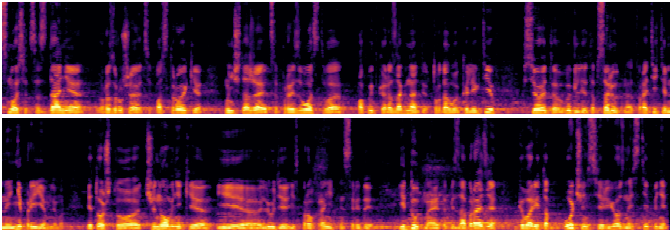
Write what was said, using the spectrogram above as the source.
сносятся здания, разрушаются постройки, стройки, уничтожается производство, попытка разогнать трудовой коллектив. Все это выглядит абсолютно отвратительно и неприемлемо. И то, что чиновники и люди из правоохранительной среды идут на это безобразие, говорит об очень серьезной степени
